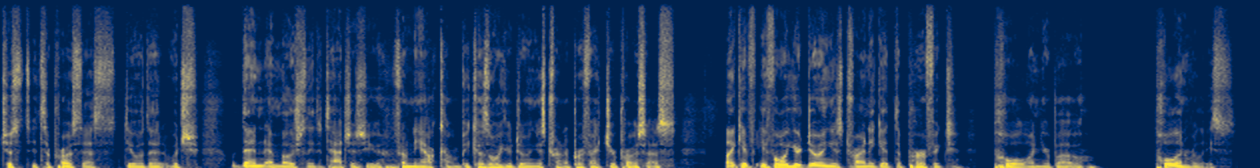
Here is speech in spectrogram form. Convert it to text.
just it's a process, deal with it, which then emotionally detaches you from the outcome because all you're doing is trying to perfect your process. Like, if, if all you're doing is trying to get the perfect pull on your bow, pull and release,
